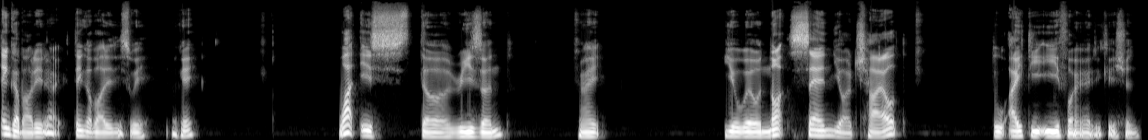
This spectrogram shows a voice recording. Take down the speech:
Think about it, right? Think about it this way. Okay. What is the reason, right? You will not send your child to ITE for an education.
